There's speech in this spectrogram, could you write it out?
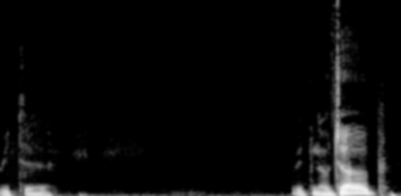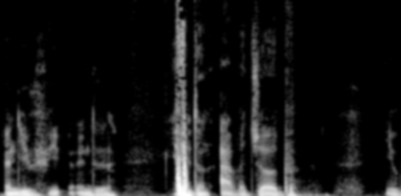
with uh, with no job, and if you and uh, if you don't have a job, you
